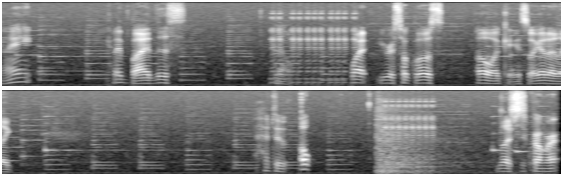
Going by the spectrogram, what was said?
can I? Can I buy this? No. What? You were so close. Oh, okay. So I gotta like. Have to. Oh. Delicious Kromer.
